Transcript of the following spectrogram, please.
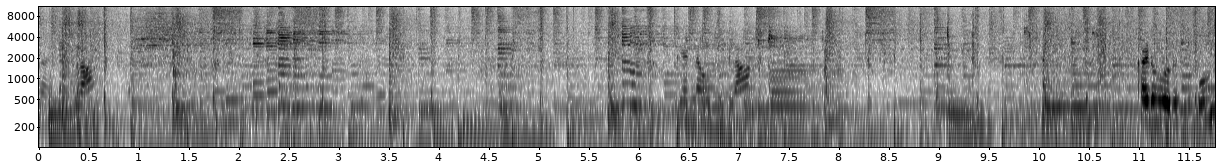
வச்சுக்கலாம். எண்ணெய் ஊற்றிக்கலாம் கடுகு ஒரு ஸ்பூன்.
